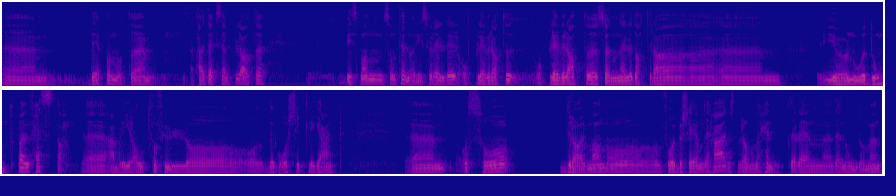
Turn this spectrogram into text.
Uh, det på en måte Jeg tar et eksempel. at uh, hvis man som tenåringsforelder opplever at, opplever at sønnen eller dattera gjør noe dumt på en fest. da. Eh, jeg blir altfor full, og, og, det går skikkelig gærent. Um, og så drar man og får beskjed om det her, så drar man og henter den, den ungdommen.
